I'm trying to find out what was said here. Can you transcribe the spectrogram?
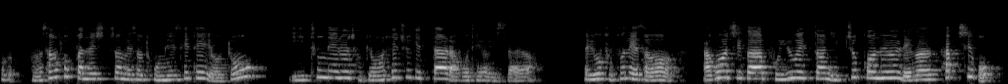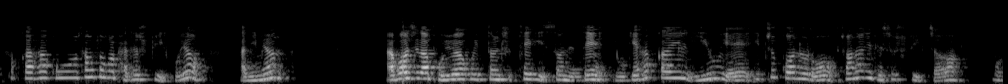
어, 상속받는 시점에서 동일 세대여도 이 특례를 적용을 해주겠다라고 되어 있어요. 이 부분에서 아버지가 보유했던 입주권을 내가 합치고 평가하고 상속을 받을 수도 있고요. 아니면 아버지가 보유하고 있던 주택이 있었는데 이게 합가일 이후에 입주권으로 전환이 됐을 수도 있죠. 뭐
